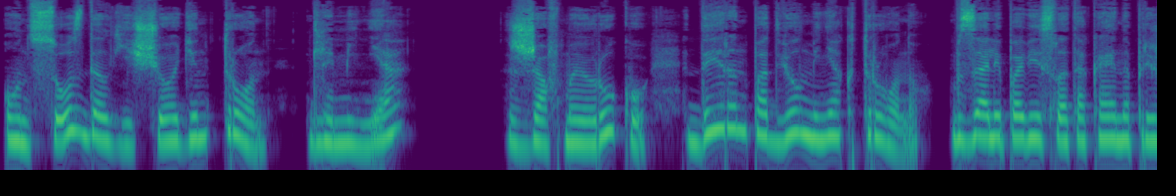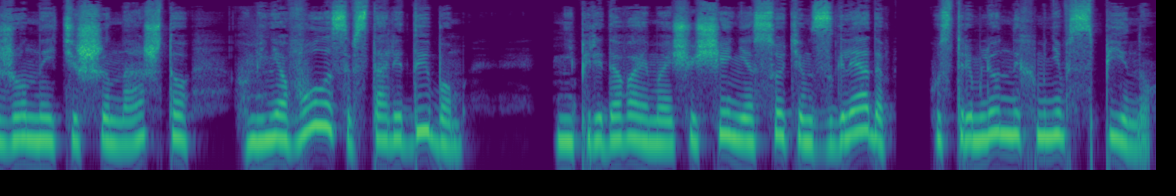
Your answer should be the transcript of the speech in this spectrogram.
Он создал еще один трон. Для меня? Сжав мою руку, Дейрон подвел меня к трону. В зале повисла такая напряженная тишина, что у меня волосы встали дыбом. Непередаваемое ощущение сотен взглядов, устремленных мне в спину.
